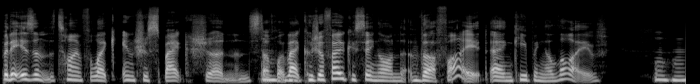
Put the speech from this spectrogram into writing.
but it isn't the time for like introspection and stuff mm-hmm. like that because you're focusing on the fight and keeping alive. Mm-hmm.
